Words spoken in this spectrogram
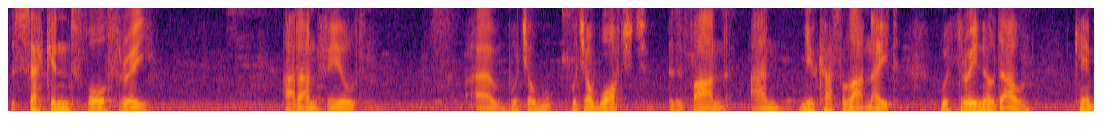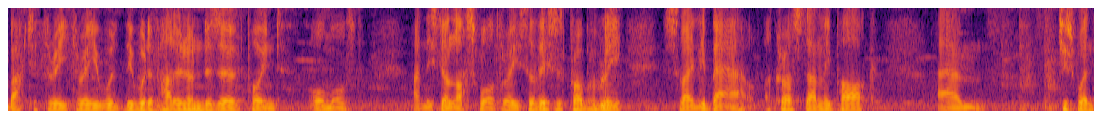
the second 4 3 at Anfield, uh, which, I, which I watched as a fan, and Newcastle that night were 3 0 down, came back to 3 3. They would have had an undeserved point almost, and they still lost 4 3. So this is probably slightly better across Stanley Park. Um, just when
